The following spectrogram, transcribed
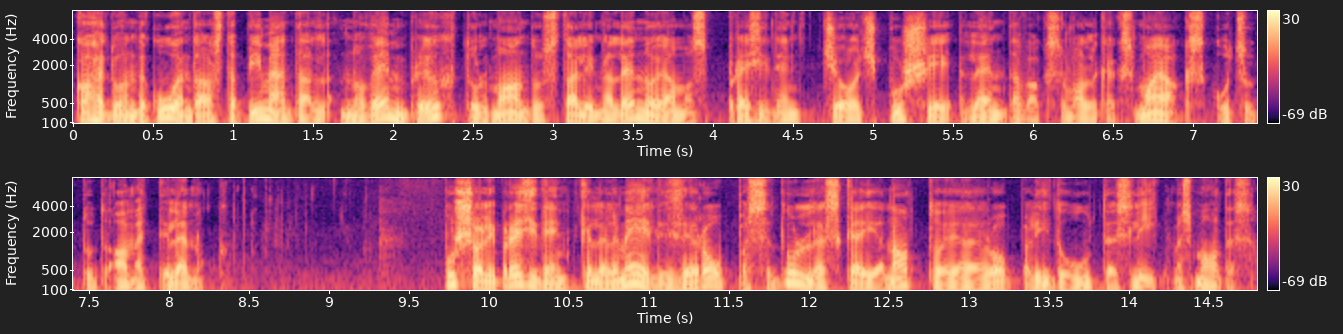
kahe tuhande kuuenda aasta pimedal novembri õhtul maandus Tallinna lennujaamas president George Bushi lendavaks valgeks majaks kutsutud ametilennuk. Bush oli president, kellele meeldis Euroopasse tulles käia NATO ja Euroopa Liidu uutes liikmesmaades.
